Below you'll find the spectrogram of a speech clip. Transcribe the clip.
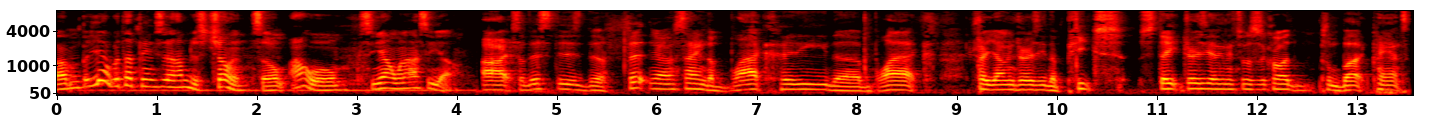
Um, but yeah, with that being said, I'm just chilling. So I will see y'all when I see y'all. All right, so this is the fit, you know what I'm saying? The black hoodie, the black Trae Young jersey, the Peach State jersey, I think that's what it's called, some black pants.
